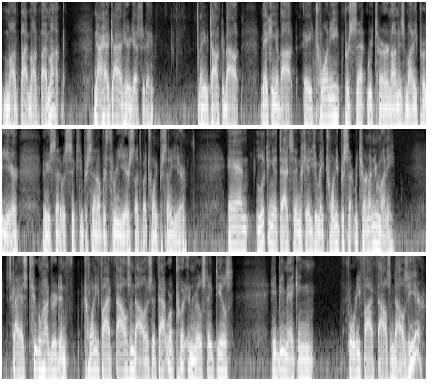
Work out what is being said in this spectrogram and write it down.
month by month by month. Now, I had a guy on here yesterday, and he talked about making about a 20% return on his money per year. He said it was 60% over three years, so that's about 20% a year. And looking at that, saying, okay, you can make 20% return on your money. This guy has $225,000. If that were put in real estate deals, he'd be making $45,000 a year.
